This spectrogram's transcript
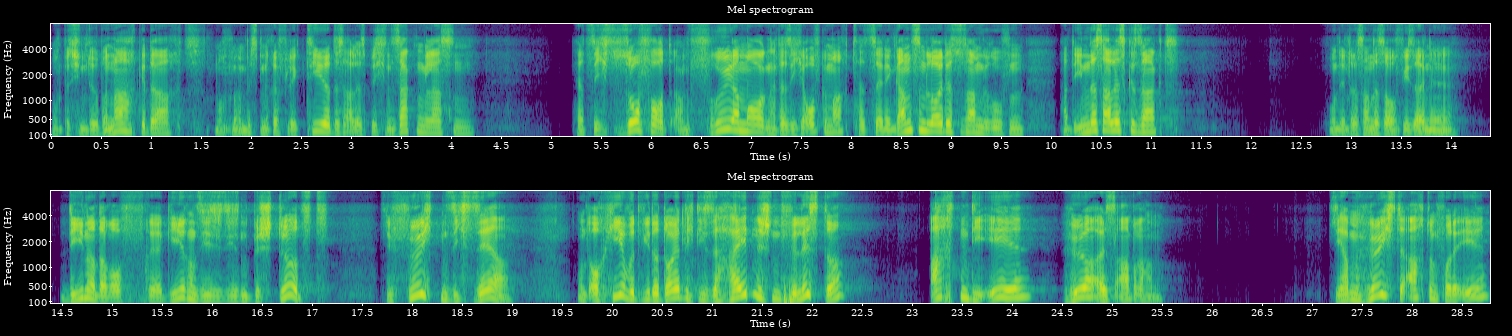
noch ein bisschen darüber nachgedacht, noch mal ein bisschen reflektiert, das alles ein bisschen sacken lassen. Er hat sich sofort am früh am Morgen hat er sich aufgemacht, hat seine ganzen Leute zusammengerufen, hat ihnen das alles gesagt. Und interessant ist auch, wie seine Diener darauf reagieren. Sie, sie sind bestürzt. Sie fürchten sich sehr. Und auch hier wird wieder deutlich, diese heidnischen Philister achten die Ehe höher als Abraham. Sie haben höchste Achtung vor der Ehe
